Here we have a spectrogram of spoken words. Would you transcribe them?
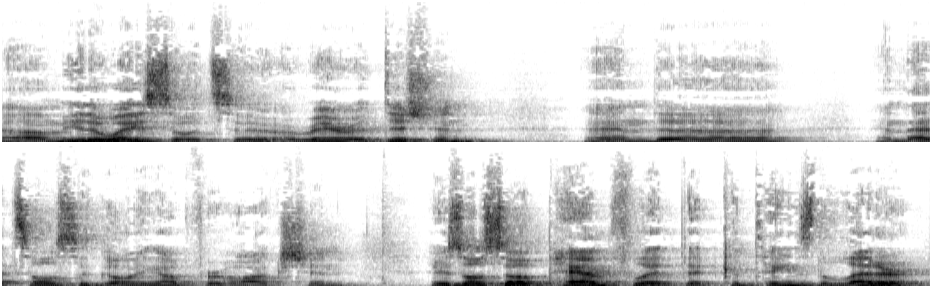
Um, either way, so it's a, a rare edition, and uh, and that's also going up for auction. There's also a pamphlet that contains the letter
